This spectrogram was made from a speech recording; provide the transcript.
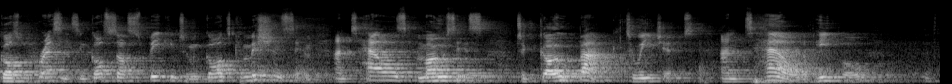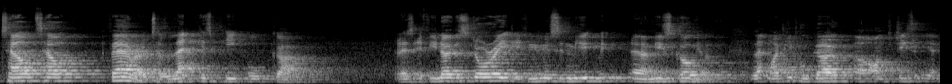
God's presence, and God starts speaking to him, and God commissions him and tells Moses to go back to Egypt and tell the people, tell, tell Pharaoh to let his people go. And if you know the story, if you've seen the uh, musical, you know, Let My People Go uh, on Jesus, yeah,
